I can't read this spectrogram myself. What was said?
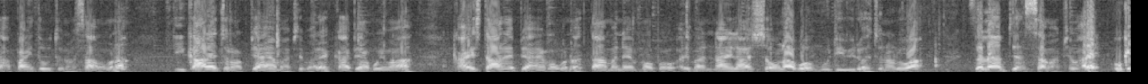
ဒါအပိုင်း3ကျွန်တော်စမှာပေါ့เนาะ ဒီကားနဲ့ကျွန်တော်ပြန်ရမှာဖြစ်ပါတယ်ကားပြိုင်ပွဲမှာ guy star နဲ့ပြန်ရမှာပေါ့နော်တာမန်နဲ့မဟုတ်ပါဘူးအဲ့ဒီမှာနိုင်လားရှုံးလားပေါ်မူတည်ပြီးတော့ကျွန်တော်တို့ကဇလံပြန်ဆက်မှာဖြစ်ပါတယ်โอเค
